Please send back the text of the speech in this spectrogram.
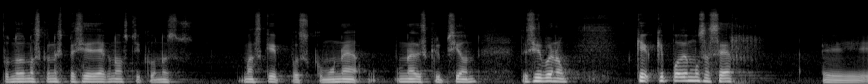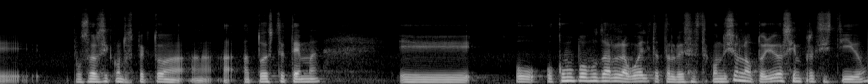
pues no es más que una especie de diagnóstico, no es más que pues como una, una descripción, decir, bueno, ¿qué, qué podemos hacer? Eh, pues ahora sí con respecto a, a, todo este tema, eh, o, cómo podemos darle la vuelta tal vez a esta condición. La autoayuda siempre ha existido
